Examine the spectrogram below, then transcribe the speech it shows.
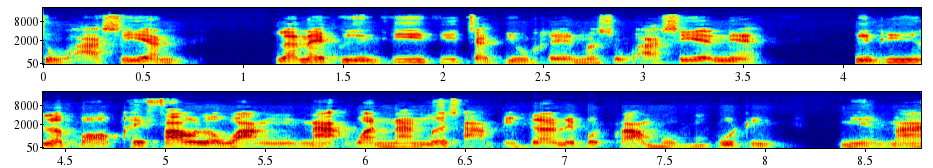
สู่อาเซียน และในพื้นที่ที่จากยูเครนมาสู่อาเซียนเนี่ยพื้นที่ที่เราบอกให้เฝ้าระวังณวันนั้นเมื่อสามปีที่แล้วในบทความผมผมพูดถึงเมียนมา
